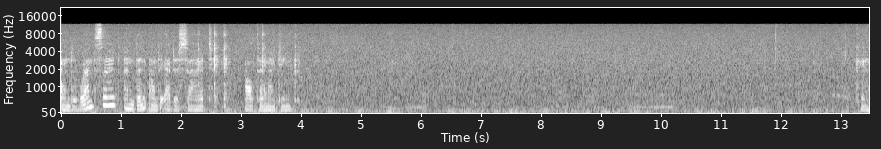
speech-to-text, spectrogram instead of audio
on the one side and then on the other side alternating. Again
